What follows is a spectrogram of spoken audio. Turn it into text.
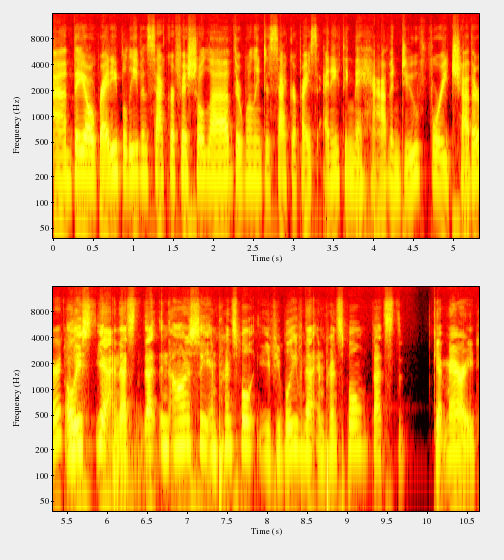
Um, they already believe in sacrificial love. They're willing to sacrifice anything they have and do for each other. At least, yeah, and that's that. And honestly, in principle, if you believe in that in principle, that's the get married.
